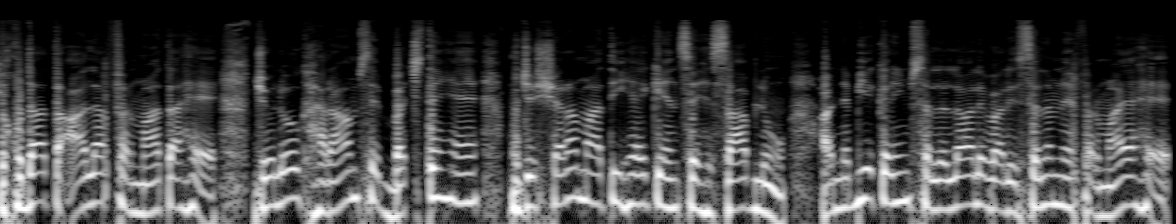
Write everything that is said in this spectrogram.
کہ خدا تعالیٰ فرماتا ہے، جو لوگ حرام سے بچتے ہیں، مجھے شرم آتی ہے کہ ان سے حساب لوں۔ اور نبی کریم صلی اللہ علیہ وسلم نے فرمایا ہے،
